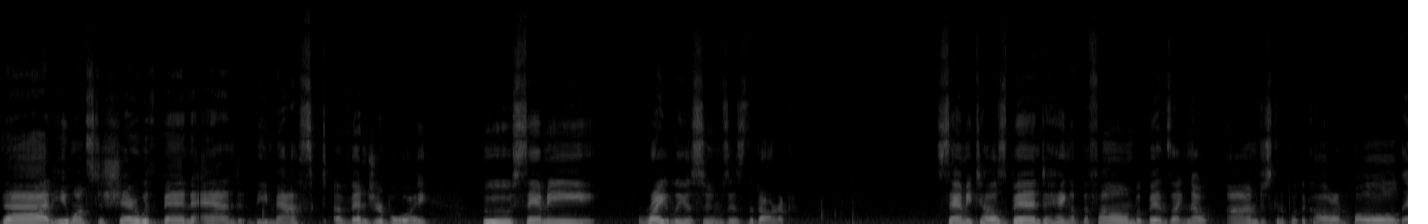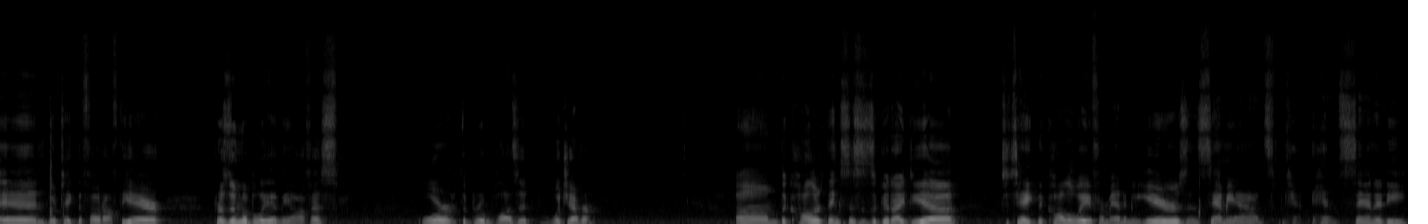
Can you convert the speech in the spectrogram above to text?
that he wants to share with Ben and the masked Avenger boy who Sammy rightly assumes is the dark. Sammy tells Ben to hang up the phone, but Ben's like, nope, I'm just going to put the caller on hold and go take the phone off the air, presumably in the office or the broom closet, whichever. Um, the caller thinks this is a good idea to take the call away from enemy ears, and Sammy adds, hence sanity.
